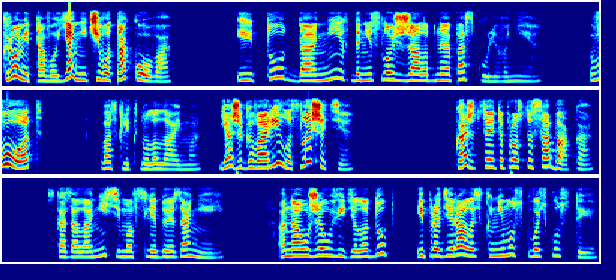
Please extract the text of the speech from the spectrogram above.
«Кроме того, я ничего такого и тут до них донеслось жалобное поскуливание. «Вот!» — воскликнула Лайма. «Я же говорила, слышите?» «Кажется, это просто собака», — сказала Анисимов, следуя за ней. Она уже увидела дуб и продиралась к нему сквозь кусты.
